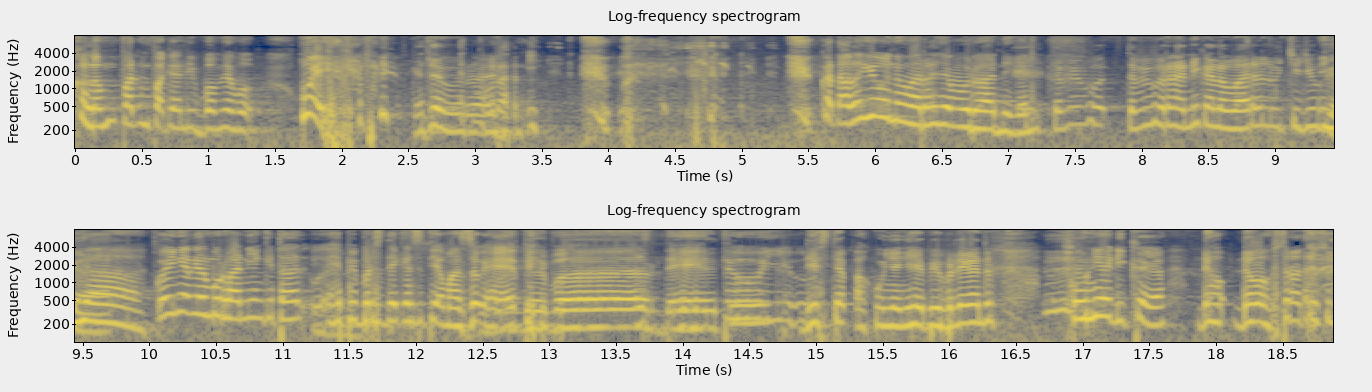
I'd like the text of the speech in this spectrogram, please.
Kalau empat empat yang dibomnya, Bu. Woi, Kata Bu Bu Rohani. Kau tahu lagi mana marahnya Bu Rohani kan? tapi Bu, tapi Bu Rohani kalau marah lucu juga. Iya. Kau ingat kan Bu Rohani yang kita happy birthday kan setiap masuk happy birthday to you. Dia setiap aku nyanyi happy birthday kan terus kau nih Adika ya. Dah dah 152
